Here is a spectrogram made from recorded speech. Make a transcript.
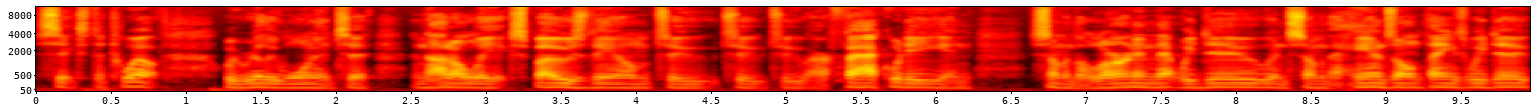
six to twelve, we really wanted to not only expose them to to to our faculty and some of the learning that we do and some of the hands-on things we do.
